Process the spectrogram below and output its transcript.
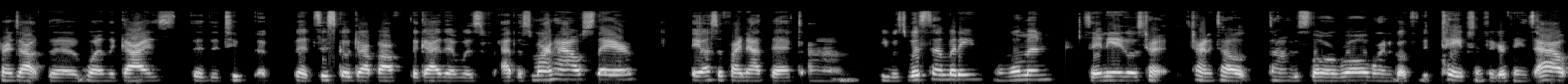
Turns out the one of the guys, the, the two uh, that Cisco dropped off, the guy that was at the smart house there. They also find out that um, he was with somebody, a woman. Santiago's trying trying to tell time to slow a roll. We're going to go through the tapes and figure things out.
